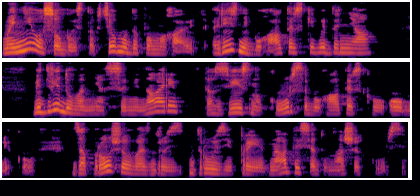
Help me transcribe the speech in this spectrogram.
Мені особисто в цьому допомагають різні бухгалтерські видання, відвідування семінарів та, звісно, курси бухгалтерського обліку. Запрошую вас, друзі- приєднатися до наших курсів.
